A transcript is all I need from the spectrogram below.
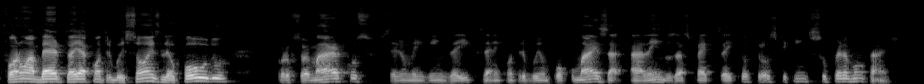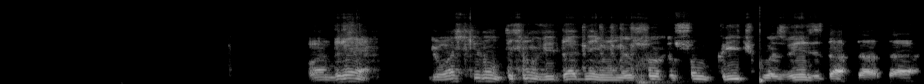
foram abertos aí a contribuições, Leopoldo, professor Marcos, sejam bem-vindos aí, quiserem contribuir um pouco mais, a, além dos aspectos aí que eu trouxe, fiquem super à vontade. André, eu acho que não tem novidade nenhuma. Eu sou, eu sou um crítico, às vezes, da, da, da,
